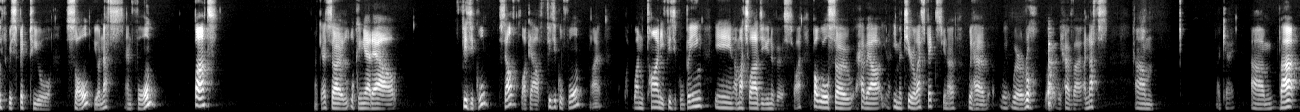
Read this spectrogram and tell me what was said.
with respect to your soul, your nafs and form, but okay, so looking at our physical self, like our physical form, right? Like one tiny physical being in a much larger universe, right? But we also have our you know, immaterial aspects. You know, we have we're a ruh, right? We have a, a nafs. Um, okay, um, but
